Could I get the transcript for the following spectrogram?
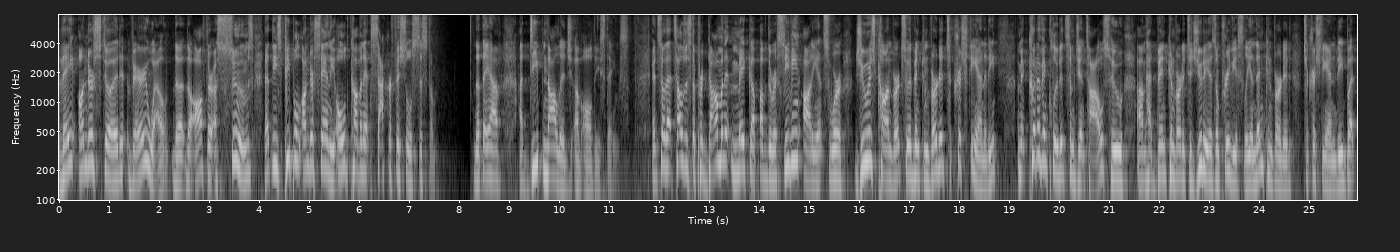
they understood very well. The, the author assumes that these people understand the old covenant sacrificial system, that they have a deep knowledge of all these things. And so that tells us the predominant makeup of the receiving audience were Jewish converts who had been converted to Christianity. I mean, it could have included some Gentiles who um, had been converted to Judaism previously and then converted to Christianity, but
